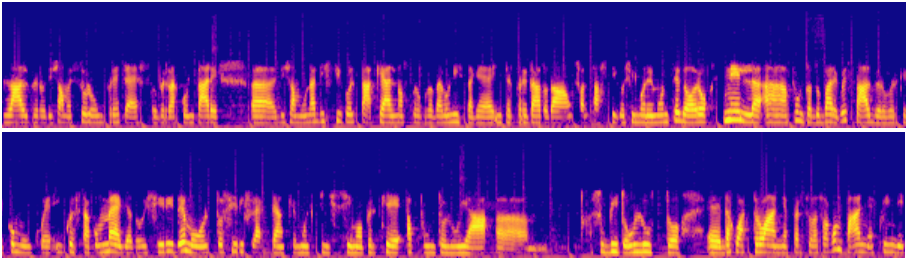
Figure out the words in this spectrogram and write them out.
l'albero diciamo è solo un pretesto per raccontare eh, diciamo, una difficoltà che ha il nostro protagonista che è interpretato da un fantastico Simone Montedoro nel eh, appunto addobbare quest'albero perché comunque in questa commedia dove si ride molto si riflette anche moltissimo perché appunto lui ha... ehm, subito un lutto eh, da quattro anni, ha perso la sua compagna e quindi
